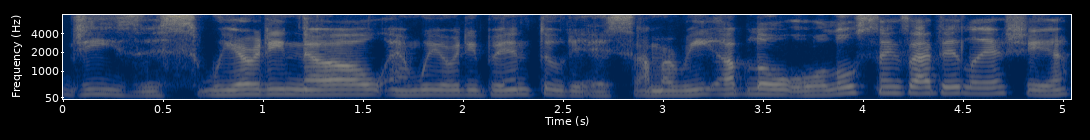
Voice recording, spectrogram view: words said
Jesus. We already know, and we already been through this. I'm gonna re-upload all those things I did last year,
